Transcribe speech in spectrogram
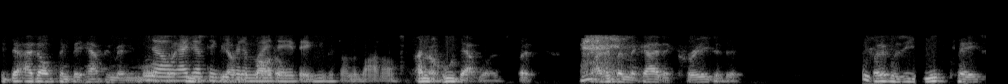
I don't think they have him anymore. No, I don't think even in my bottle. day that he was on the bottle. I don't know who that was, but might have been the guy that created it. But it was a unique taste.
